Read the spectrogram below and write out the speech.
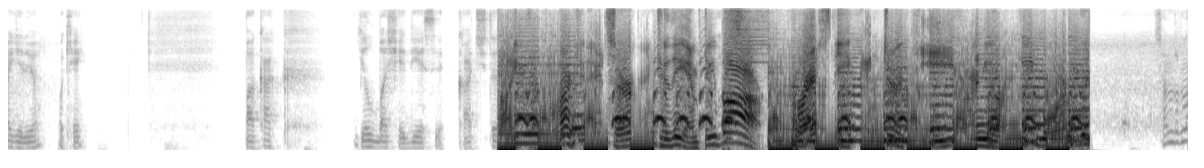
Araba geliyor. Okey. Bakak. Yılbaşı hediyesi. Kaçtı. Mark an answer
